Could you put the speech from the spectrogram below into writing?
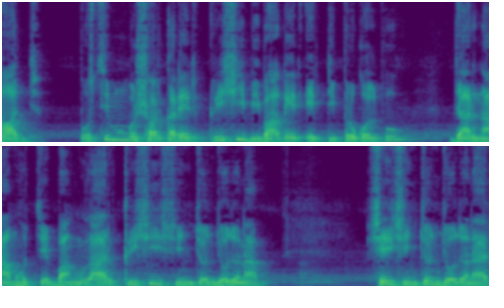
আজ পশ্চিমবঙ্গ সরকারের কৃষি বিভাগের একটি প্রকল্প, যার নাম হচ্ছে বাংলার কৃষি সিঞ্চন যোজনা। সেই সিঞ্চন যোজনার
